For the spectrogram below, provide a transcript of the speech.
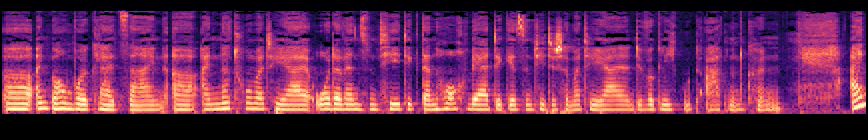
äh, ein Baumwollkleid sein, äh, ein Naturmaterial oder wenn Synthetik, dann hochwertige synthetische Materialien, die wirklich gut atmen können. Ein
